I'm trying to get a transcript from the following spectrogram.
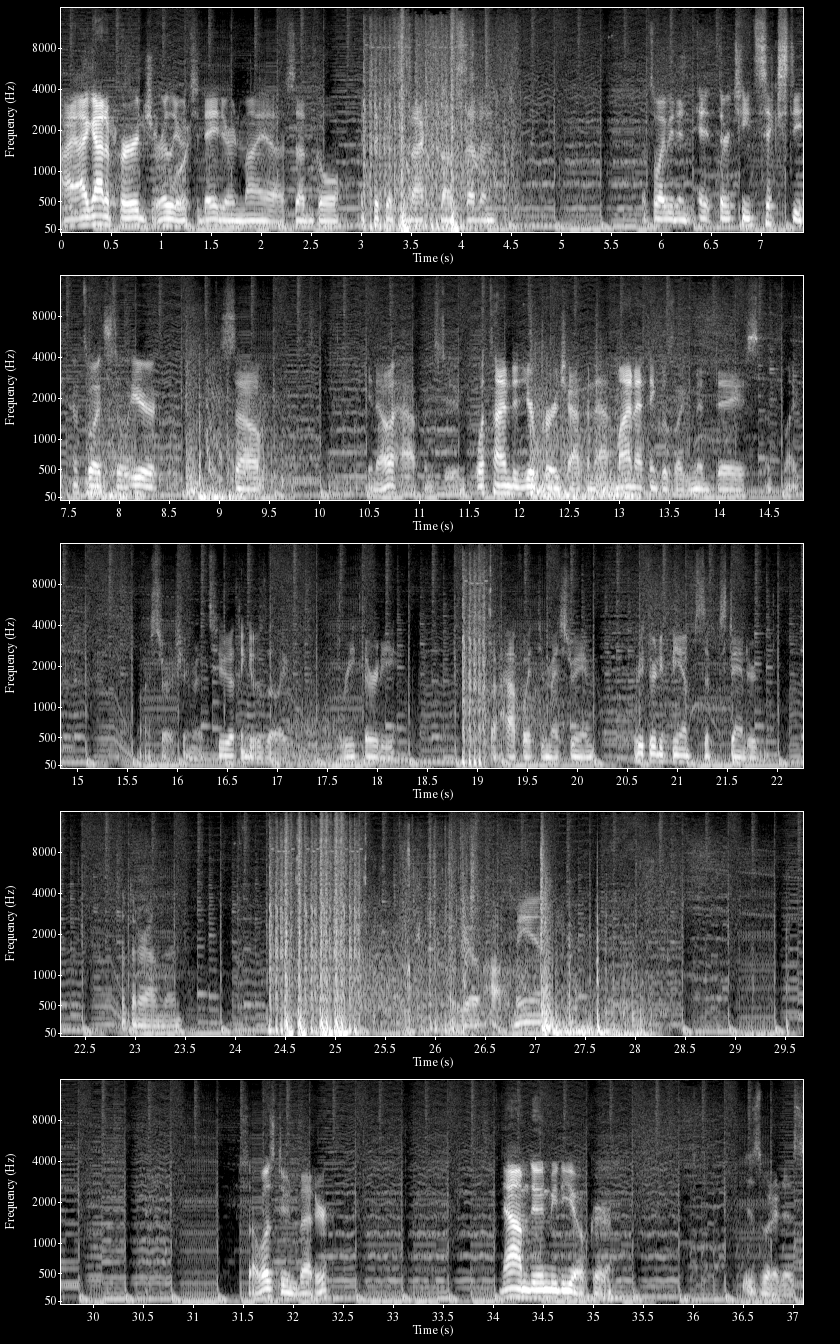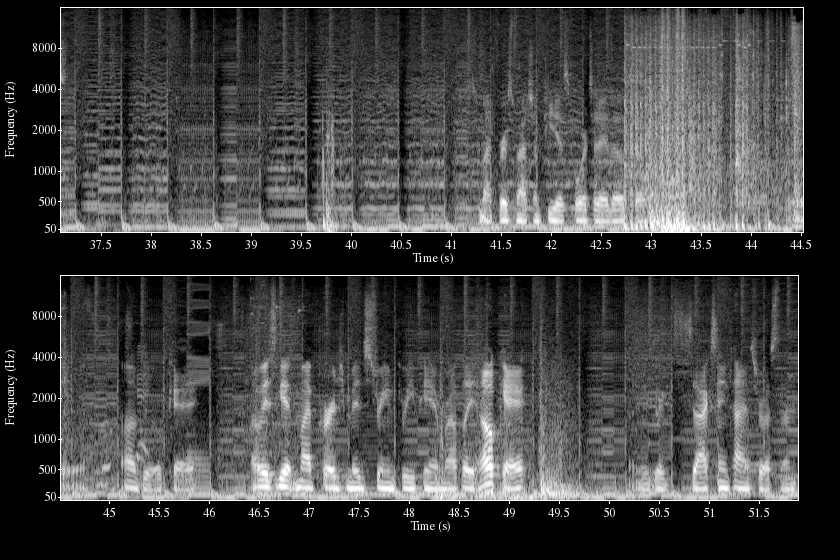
I, I got a purge earlier today during my uh, sub goal. It took us back about seven. That's why we didn't hit 1360. That's why it's still here. So, you know, it happens, dude. What time did your purge happen at? Mine, I think, was like midday. So like, I started streaming at 2. I think it was at like 3.30. About halfway through my stream. 3.30 p.m. Pacific Standard. Something around then. There we go. Oh, man. So I was doing better. Now I'm doing mediocre. This is what it is. It's my first match on PS4 today though, so I'll do okay. I always get my purge midstream 3 p.m. roughly. Okay. The exact same times for us then.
